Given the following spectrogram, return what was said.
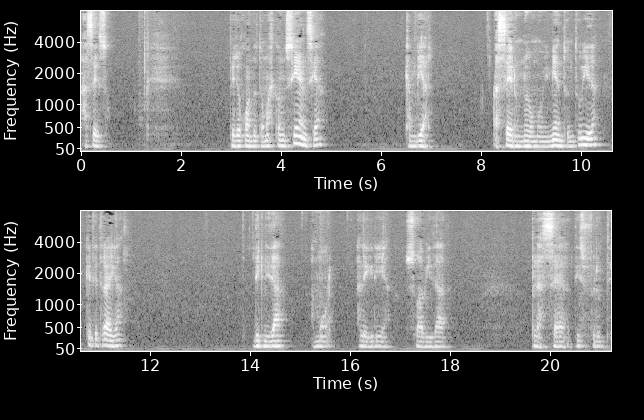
hace eso. Pero cuando tomas conciencia, cambiar, hacer un nuevo movimiento en tu vida que te traiga dignidad, amor, alegría, suavidad, placer, disfrute.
